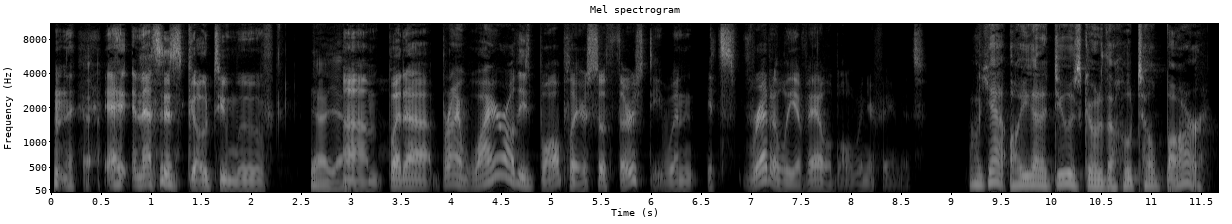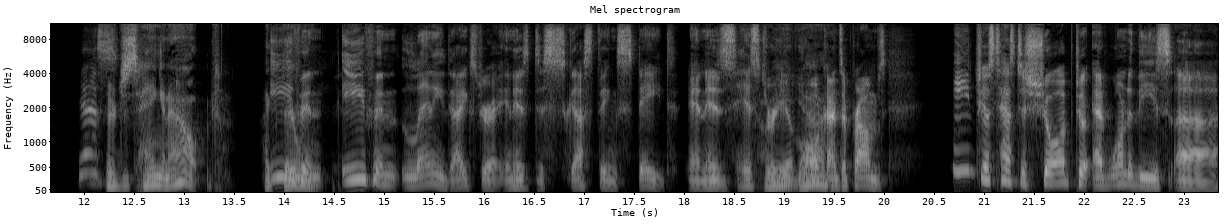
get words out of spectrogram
and that's his go-to move. Yeah. Yeah. Um, but uh, Brian, why are all these ball players so thirsty when it's readily available when you're famous? oh, yeah. All you got to do is go to the hotel bar. Yes, They're just hanging out. Like even even Lenny Dykstra in his disgusting state and his history Oh, of all kinds of problems, he just has to show up to at one of these. Uh,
